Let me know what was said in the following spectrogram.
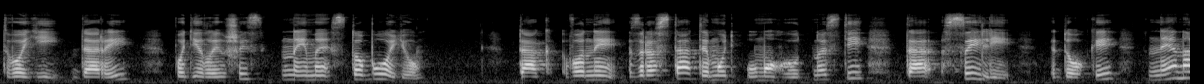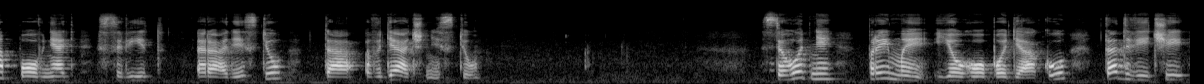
твої дари, поділившись ними з тобою. Так вони зростатимуть у могутності та силі, доки не наповнять світ радістю та вдячністю. Сьогодні прийми його подяку та двічі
